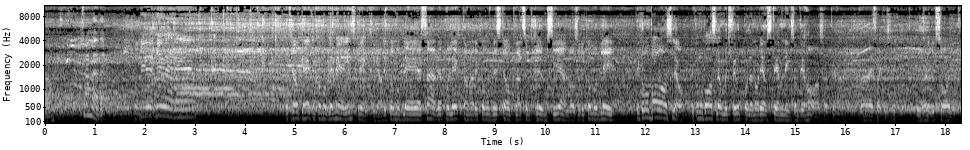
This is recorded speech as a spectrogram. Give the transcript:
Ja. Framöver? Nu, nu är det... Det tråkiga är att det kommer att bli mer inskränkningar. Det kommer att bli färre på läktarna, det kommer att bli ståplats som kryms igen. Och så det kommer att bli... Det kommer bara att slå. Det kommer bara att slå mot fotbollen och den stämning som vi har. Så att det, här, det här är faktiskt otroligt sorgligt.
